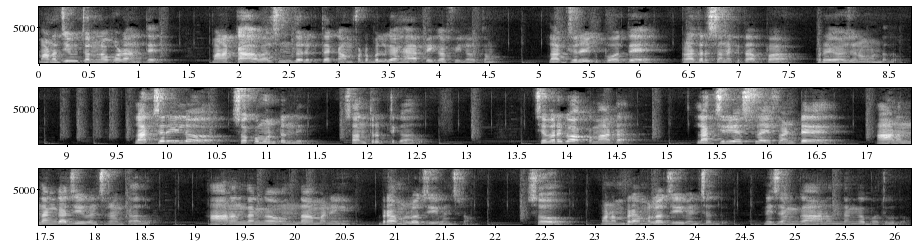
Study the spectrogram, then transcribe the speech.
మన జీవితంలో కూడా అంతే. మనకు కావాల్సింది దొరికితే కంఫర్టబుల్గా హ్యాపీగా ఫీల్ అవుతాం. లగ్జరీకి పోతే ప్రదర్శనకు తప్ప ప్రయోజనం ఉండదు. లగ్జరీలో సుఖం ఉంటుంది సంతృప్తి కాదు. చివరిగా ఒక మాట లగ్జరియస్ లైఫ్ అంటే ఆనందంగా జీవించడం కాదు. ఆనందంగా ఉందామని భ్రమలో జీవించడం. సో మనం భ్రమలో జీవించద్దు. నిజంగా ఆనందంగా బతుకుదాం.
